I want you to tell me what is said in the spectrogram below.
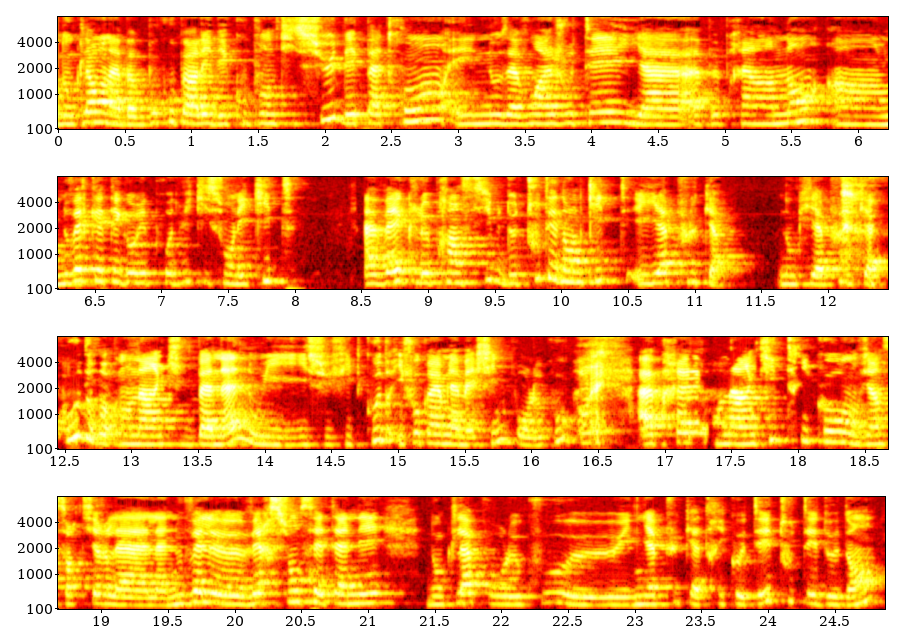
donc là, on a beaucoup parlé des coupons de tissu, des patrons, et nous avons ajouté il y a à peu près un an une nouvelle catégorie de produits qui sont les kits, avec le principe de tout est dans le kit et il n'y a plus qu'à. Donc il n'y a plus qu'à coudre. On a un kit banane où il suffit de coudre. Il faut quand même la machine pour le coup. Après, on a un kit tricot. On vient de sortir la, nouvelle version cette année. Donc là, pour le coup, euh, il n'y a plus qu'à tricoter. Tout est dedans.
